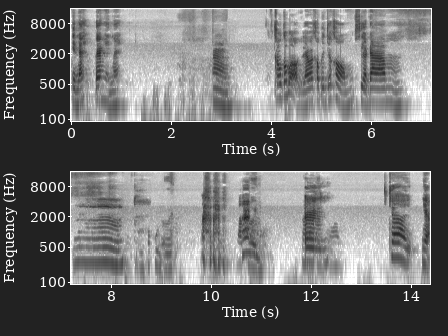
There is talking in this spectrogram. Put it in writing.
เห็นไหมแป้งเห็นไหมอืมเขาก็บอกอยู่แล้วว่าเขาเป็นเจ้าของเสือดำอืมพระคุณเอ้ยรักเลยเออใช่เนี่ย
